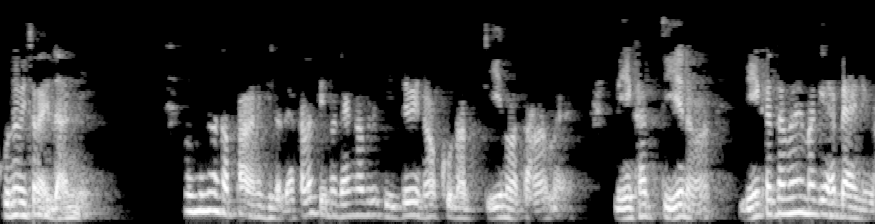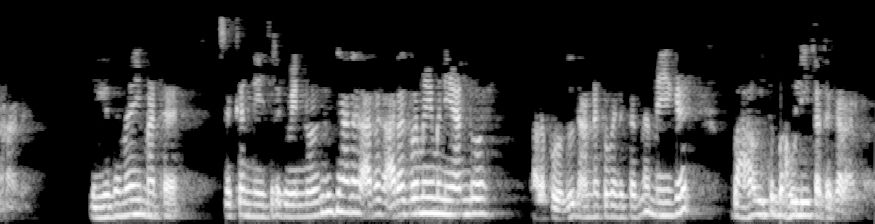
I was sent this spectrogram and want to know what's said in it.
කුණ විතරයි දන්නේ. මොනවා කපාගෙන කියලා දැකලා තියෙන දැන් අපිට සිද්ධ වෙනවා කුණක් තියෙනවා තාම. මේකක් තියෙනවා. මේක තමයි මගේ හැබෑ නිවහන. මේක තමයි මට සෙකන්ඩ් නේචර් එක වෙන්න ඕනේ කියලා අර අර ක්‍රමෙම යන්න ඕනේ. අර පුරුදු දන්න ක්‍රමෙට කරලා මේක භාවිත බහුලීගත කරනවා.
